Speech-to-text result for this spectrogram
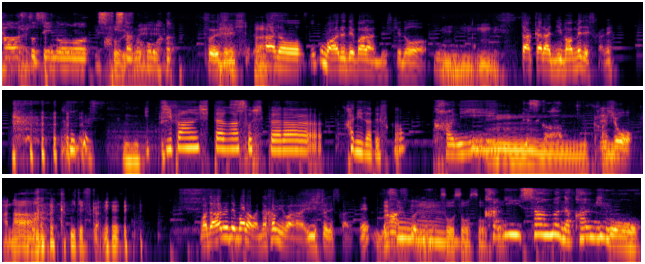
カースト製の下の方は。そうですね。はいあの、僕もアルデバランですけど、ううんうんん下から2番目ですかね。う ん一番下が、そしたら、カニ座ですか？カうニん。ですか？でしょかな。カニですかね。まだアルデバランは中身はいい人ですからね。ですようね。んそうそうそう。カニさんは中身も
